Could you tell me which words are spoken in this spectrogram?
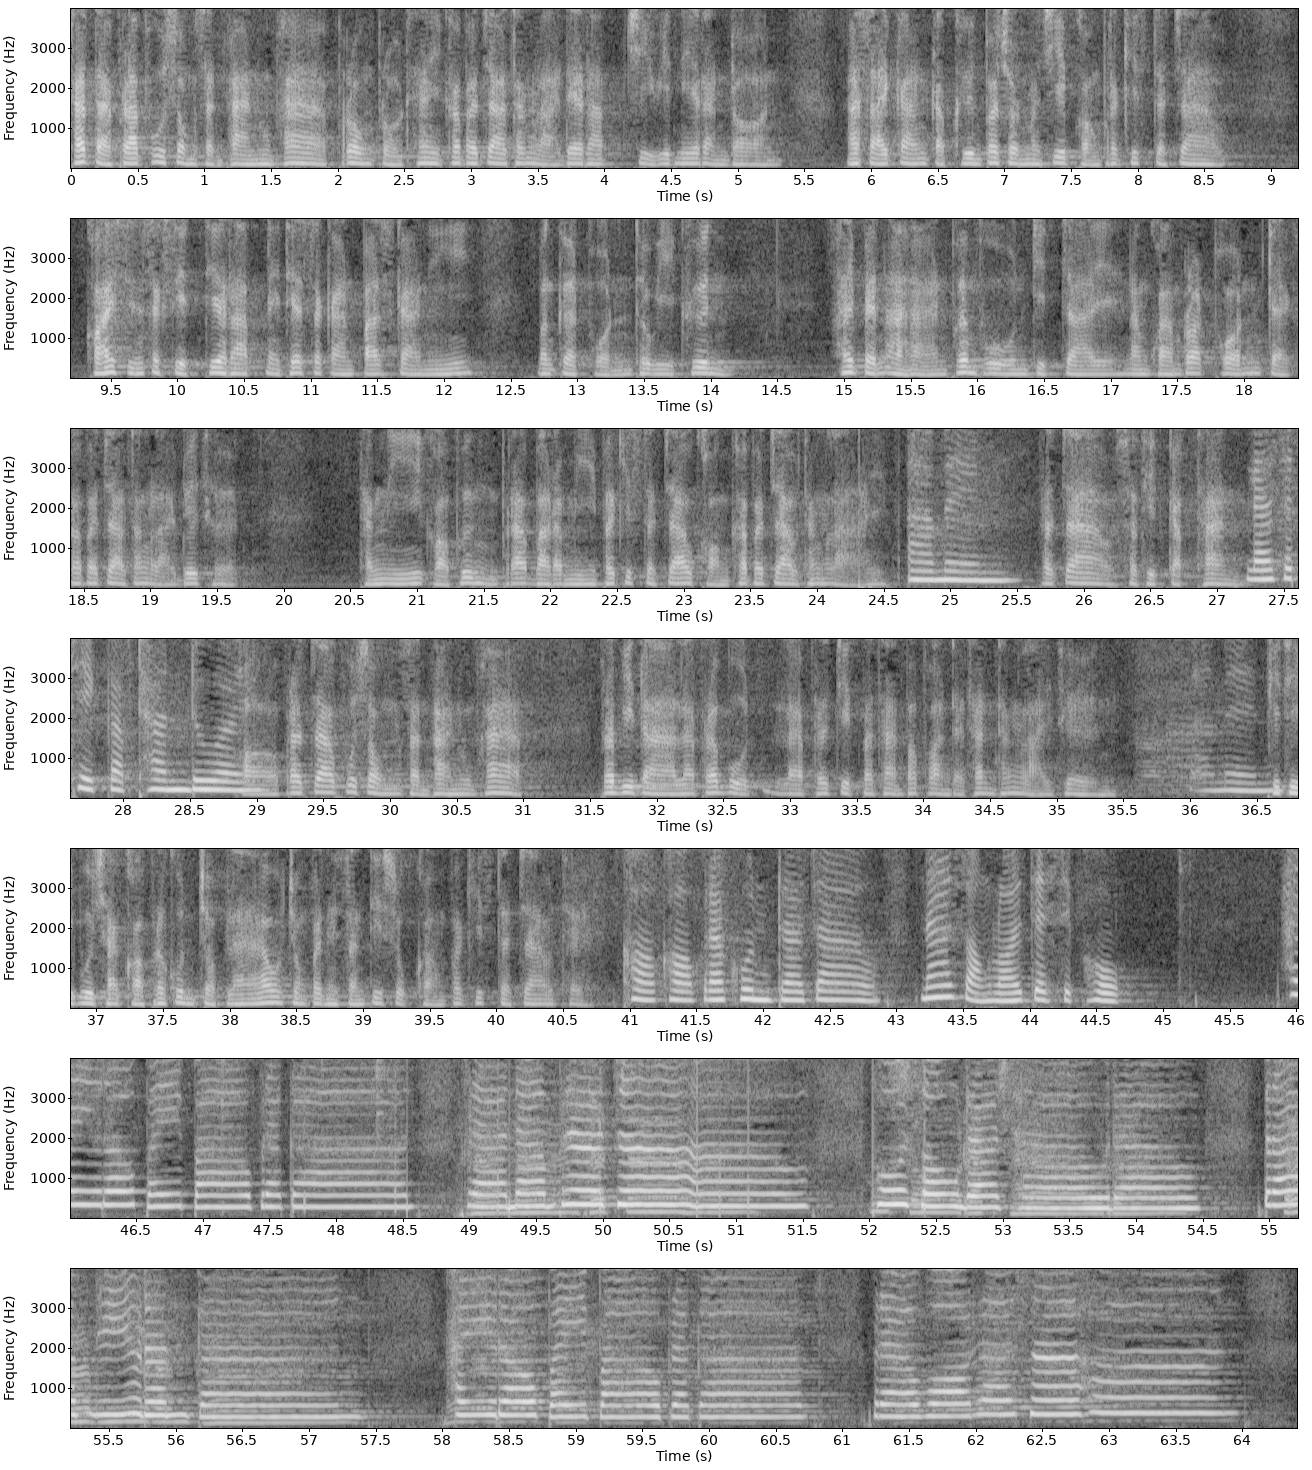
ข้าแต่พระผู้ทรงสันพานุภาพโปร่งโปรดให้ข้าพเจ้าทั้งหลายได้รับชีวิตนิรันดร อาศัยการกลับคืนพระชนมาชีพของพระคริสตเจ้า ขอให้สินศักดิ์สิทธิ์ที่รับในเทศกาลปาสกานี้บังเกิดผลทวีขึ้น ให้เป็นอาหารเพิ่มพูนจิตใจนำความรอดพ้นแก่ข้าพเจ้าทั้งหลายด้วยเถิด ทั้งนี้ขอพึ่งพระบารมีพระคริสตเจ้าของข้าพเจ้าทั้งหลาย อาเมน พระเจ้าสถิตกับท่าน และสถิตกับท่านด้วย ขอพระเจ้าผู้ทรงสันพานุภาพ พระบิดาและพระบุตร และพระจิตประทานพระพรแด่ท่านทั้งหลายเทินอาเมน พิธีบูชาขอบพระคุณจบแล้วจงไปในสันติสุขของพระคริสตเจ้าเถิด ขอขอบพระคุณพระเจ้า หน้า 276 ให้เราไปเป่าประกาศ พระนามพระเจ้า ผู้ทรงราชาวเราตราบนิรันดร์การ ให้เราไปเป่าประกาศพระวรสาร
